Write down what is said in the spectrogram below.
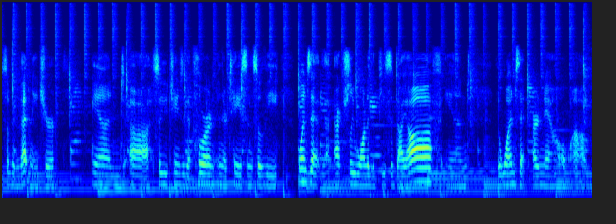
something of that nature. And uh, so you change the gut flora in their taste. And so the ones that, that actually wanted the pizza die off and the ones that are now um,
